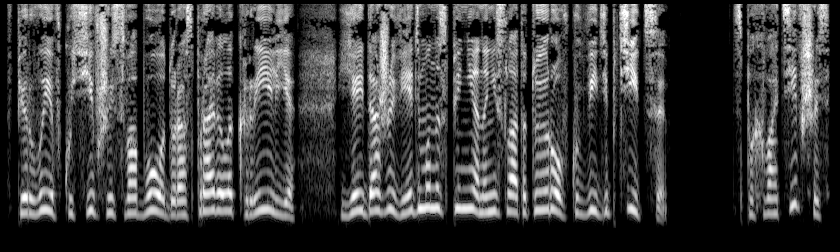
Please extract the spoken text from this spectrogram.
впервые вкусивший свободу, расправила крылья. Ей даже ведьма на спине нанесла татуировку в виде птицы». Спохватившись,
